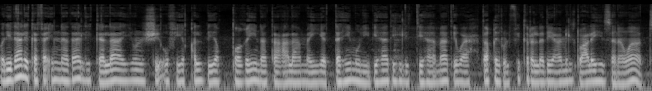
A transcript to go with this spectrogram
ولذلك فإن ذلك لا ينشئ في قلبي الضغينة على من يتهمني بهذه الاتهامات ويحتقر الفكر الذي عملت عليه سنوات.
